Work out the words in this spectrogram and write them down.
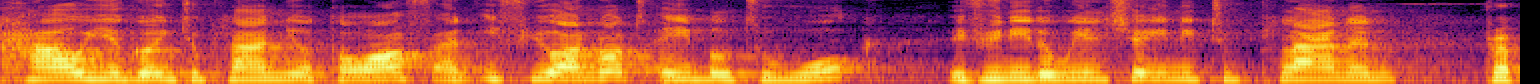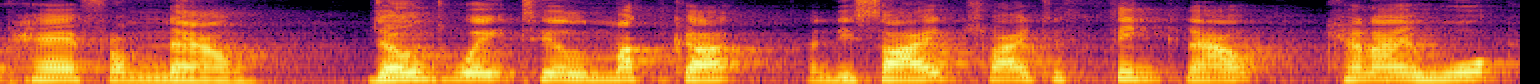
how you're going to plan your tawaf. And if you are not able to walk, if you need a wheelchair, you need to plan and prepare from now. Don't wait till Makkah and decide. Try to think now, can I walk?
